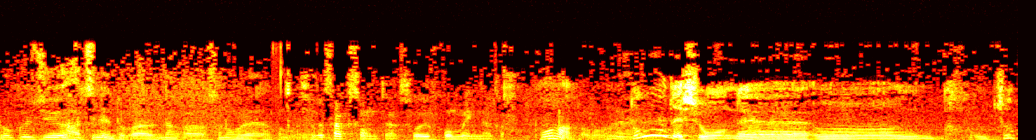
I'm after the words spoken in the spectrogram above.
68年とか、なんかそのぐらいだと思うよ。シルサクソンってそういう方面になんかどうなんだろうね。どうでしょうね、うーん。ちょっ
